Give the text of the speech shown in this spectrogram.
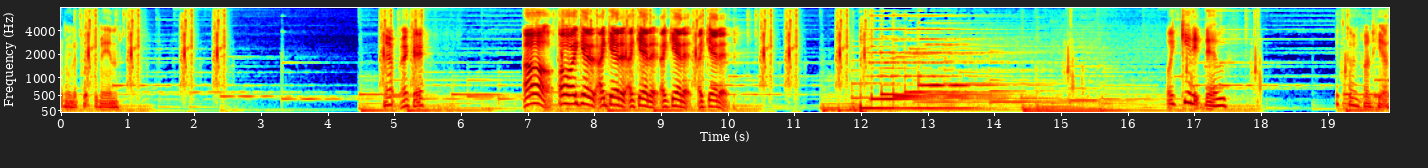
I'm gonna put them in. Yep, okay. Oh, oh, I get it, I get it, I get it, I get it, I get it. I get it now. What's going on here?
